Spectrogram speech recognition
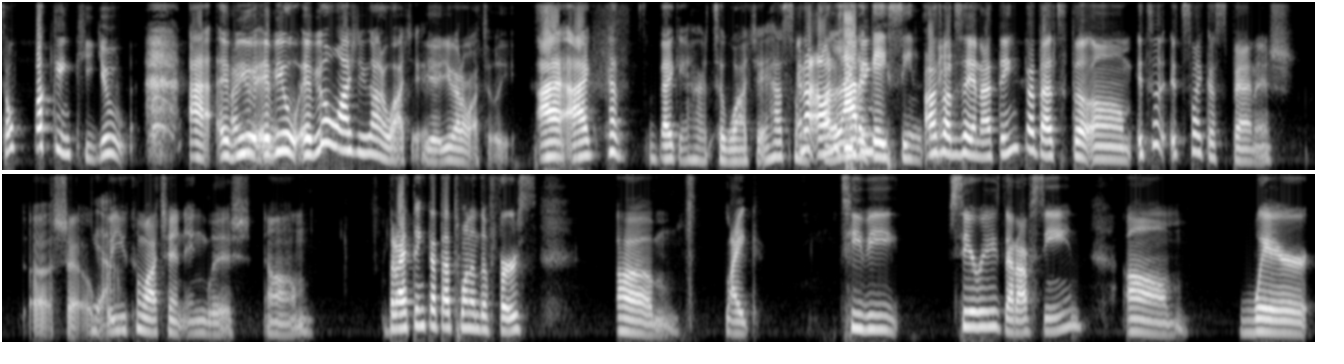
So fucking cute. I, if I you if you if you don't watch it, you gotta watch it. Yeah, you gotta watch Elite. I I kept begging her to watch it. It has some a lot think- of gay scenes. I was about it. to say, and I think that that's the um, it's a it's like a Spanish uh show, Yeah. but you can watch it in English. Um, but I think that that's one of the first um like TV series that I've seen um where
